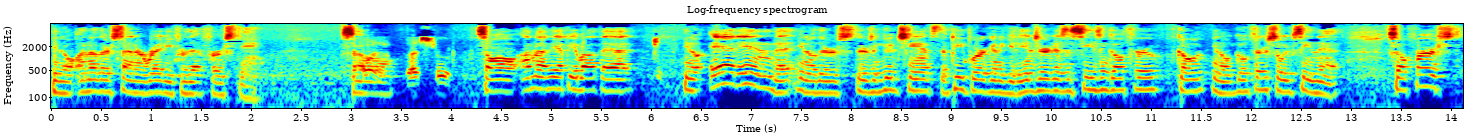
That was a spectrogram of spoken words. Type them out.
you know another center ready for that first game. So well, that's true. So I'm not happy about that. You know, add in that you know there's there's a good chance that people are going to get injured as the season go through go you know go through. So we've seen that. So first,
